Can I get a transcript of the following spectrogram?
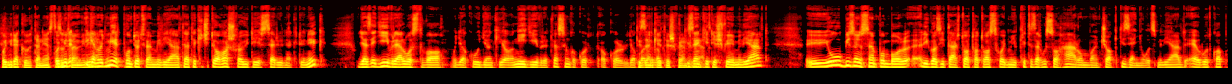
Hogy mire költeni ezt az hogy 50 milliárdot? Igen, hogy miért pont 50 milliárd, tehát egy kicsit a hasraütésszerűnek tűnik. Ugye ez egy évre elosztva, ugye akkor úgy jön ki, a négy évre veszünk, akkor, akkor gyakorlatilag 12,5 milliárd. 12 milliárd. Jó, bizonyos szempontból eligazítást adhat az, hogy mondjuk 2023-ban csak 18 milliárd eurót kap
